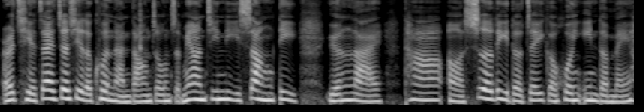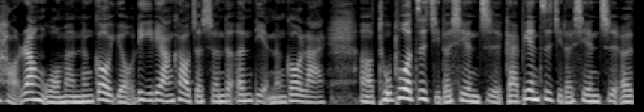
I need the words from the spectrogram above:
而且在这些的困难当中，怎么样经历上帝原来他呃设立的这个婚姻的美好，让我们能够有力量，靠着神的恩典，能够来呃突破自己的限制，改变自己的限制，而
